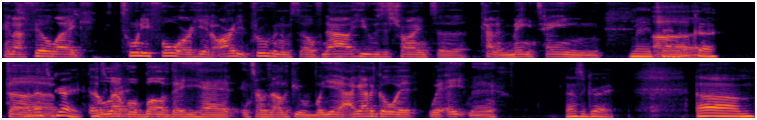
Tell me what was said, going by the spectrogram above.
And I feel like 24, he had already proven himself. Now he was just trying to kind of maintain, maintain. Uh, okay. The, oh, that's great. That's the level great. above that he had in terms of other people. But yeah, I got to go with with eight, man. That's great. Um,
